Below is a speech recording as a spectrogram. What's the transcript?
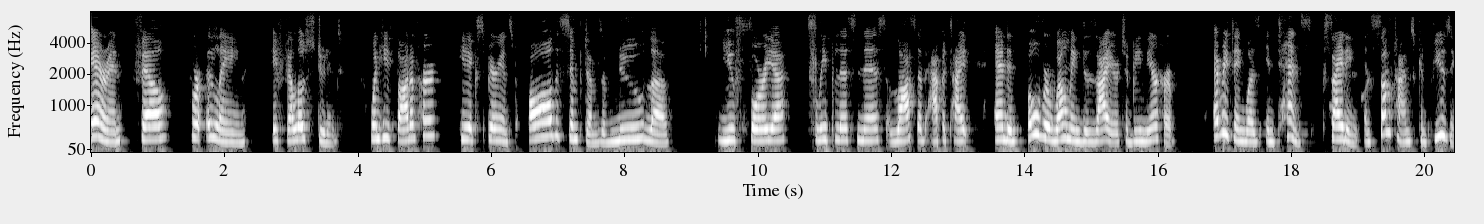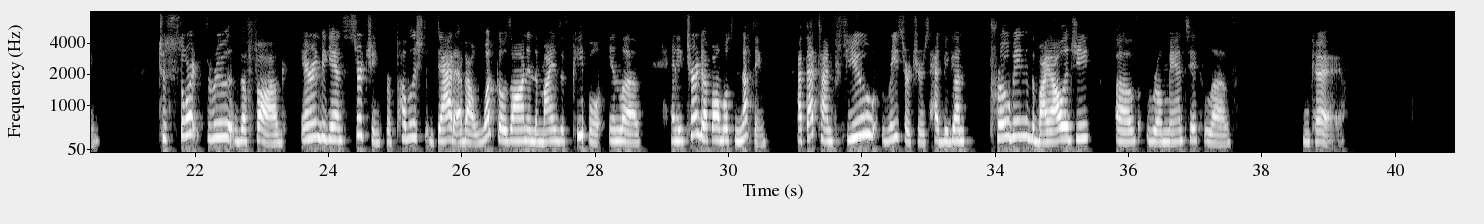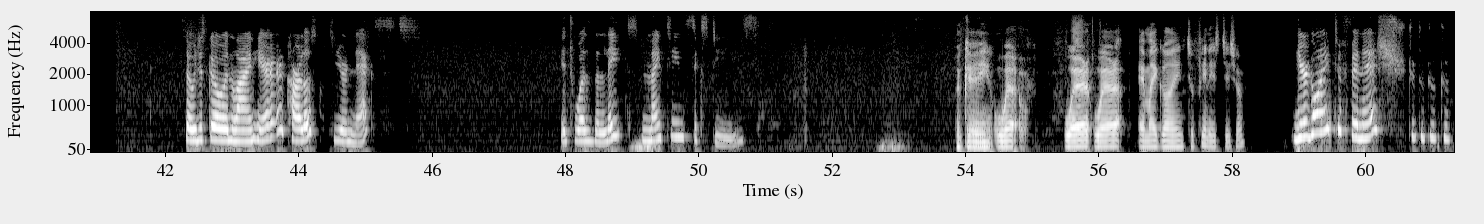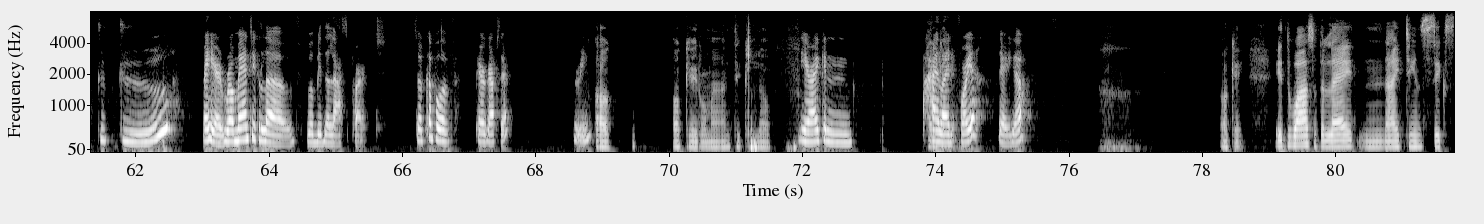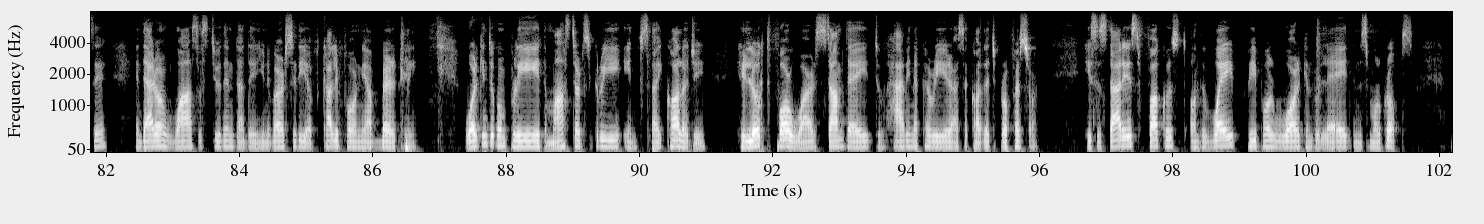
Aron fell for Elaine, a fellow student. When he thought of her, he experienced all the symptoms of new love euphoria, sleeplessness, loss of appetite, and an overwhelming desire to be near her. Everything was intense, exciting, and sometimes confusing. To sort through the fog, Aron began searching for published data about what goes on in the minds of people in love, and he turned up almost nothing. At that time, few researchers had begun probing the biology of romantic love. Okay. So we just go in line here. Carlos, you're next. It was the late 1960s. Okay, where, where, where am I going to finish, teacher? You're going to finish right here. Romantic love will be the last part. So a couple of paragraphs there. Three. Oh, okay, romantic love. Here, I can highlight it for you. There you go. Okay. It was the late 1960s, and Aron was a student at the University of California, Berkeley. Working to complete a master's degree in psychology, he looked forward someday to having a career as a college professor. His studies focused on the way people work and relate in small groups.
